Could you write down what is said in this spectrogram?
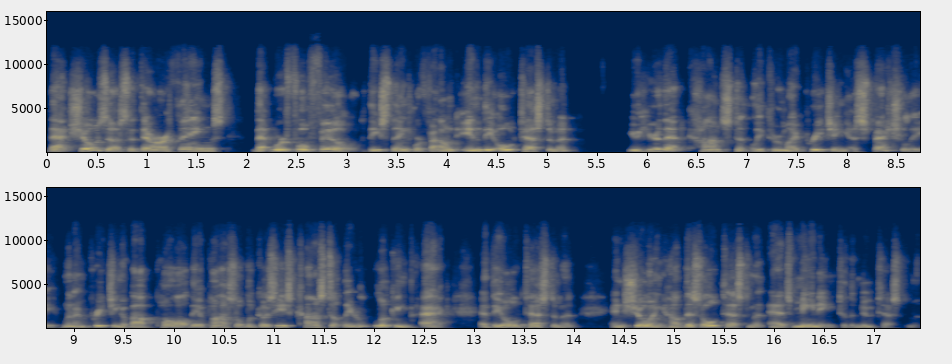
That shows us that there are things that were fulfilled. These things were found in the Old Testament. You hear that constantly through my preaching, especially when I'm preaching about Paul the apostle, because he's constantly looking back at the Old Testament and showing how this Old Testament adds meaning to the New Testament.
